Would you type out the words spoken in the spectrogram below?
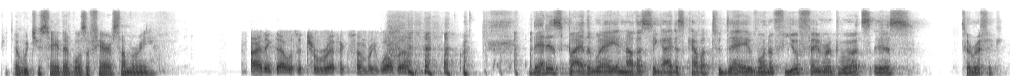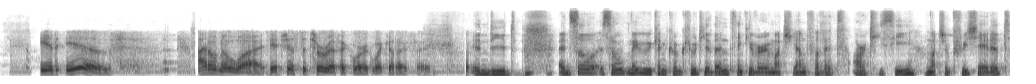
Peter, would you say that was a fair summary? I think that was a terrific summary. Well done. that is, by the way, another thing I discovered today. One of your favorite words is terrific. It is. I don't know why. It's just a terrific word. What could I say? Indeed. And so, so maybe we can conclude here then. Thank you very much, Jan, for that RTC. Much appreciated.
